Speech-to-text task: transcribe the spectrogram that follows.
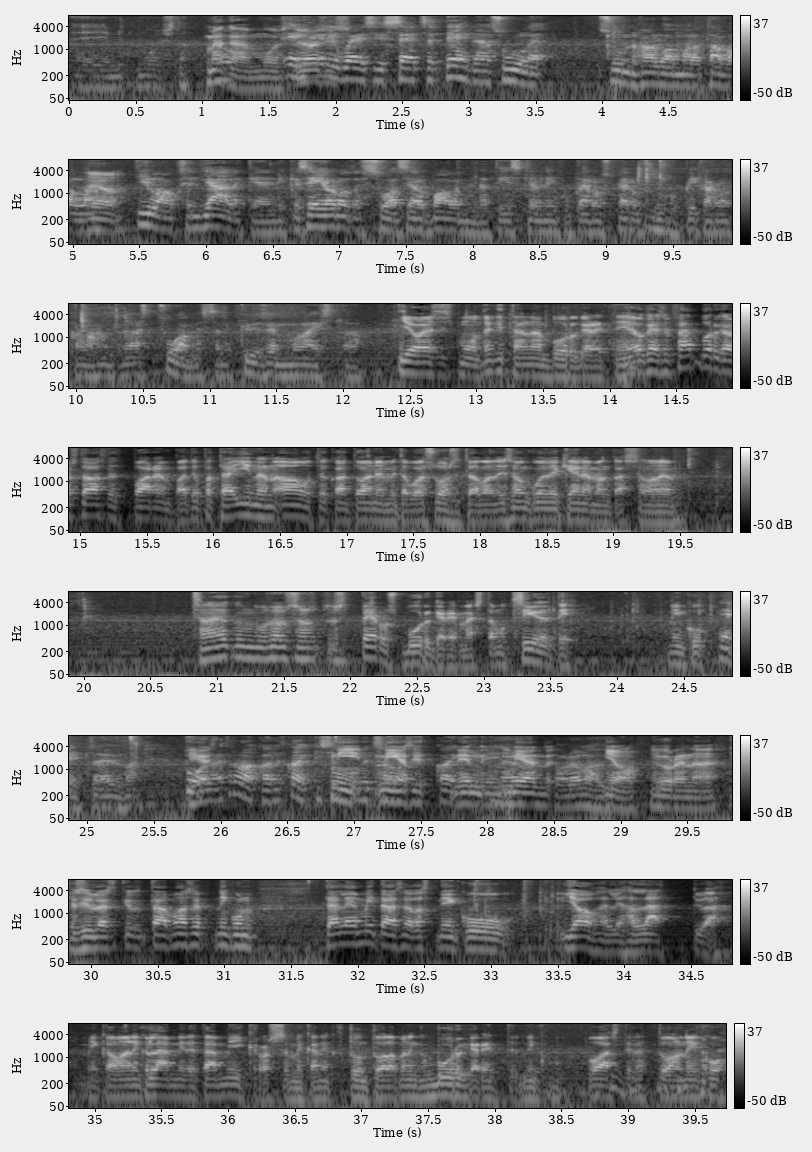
Ei nyt muista. Mäkään muista. Ei, Joo, anyway, siis se, että se tehdään sulle sun haluamalla tavalla Joo. tilauksen jälkeen, eli se ei odota sua siellä valmiina tiskillä niin kuin perus, perus niin kuin pikaruokalahankalaiset Suomessa, niin kyllä sen maistaa. Joo, ja siis muutenkin tällainen burgerit. Niin okei, se Fat Burger on sitä astetta parempaa. Että jopa tämä In and Out, joka on toinen, mitä voi suositella, niin se on kuitenkin enemmän kanssa sellainen... Se on joku se on perusburgerimästä, mutta silti niin kuin, Erittäin hyvä. Niin, Puolet raaka-aineet, kaikki niin, sikulit, niin, ja salatit, sit, kaikki. niin, niin, niin, hyvä. joo, juuri näin. Ja siis yleensä kyllä tää vaan se, niin kuin, täällä ei ole mitään sellaista niin kuin, jauhelihan lättyä, mikä vaan niin kuin, lämmitetään mikrossa, mikä niin kuin, tuntuu olevan niin kuin burgerin niin kuin, vastine tuolla niin kuin,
